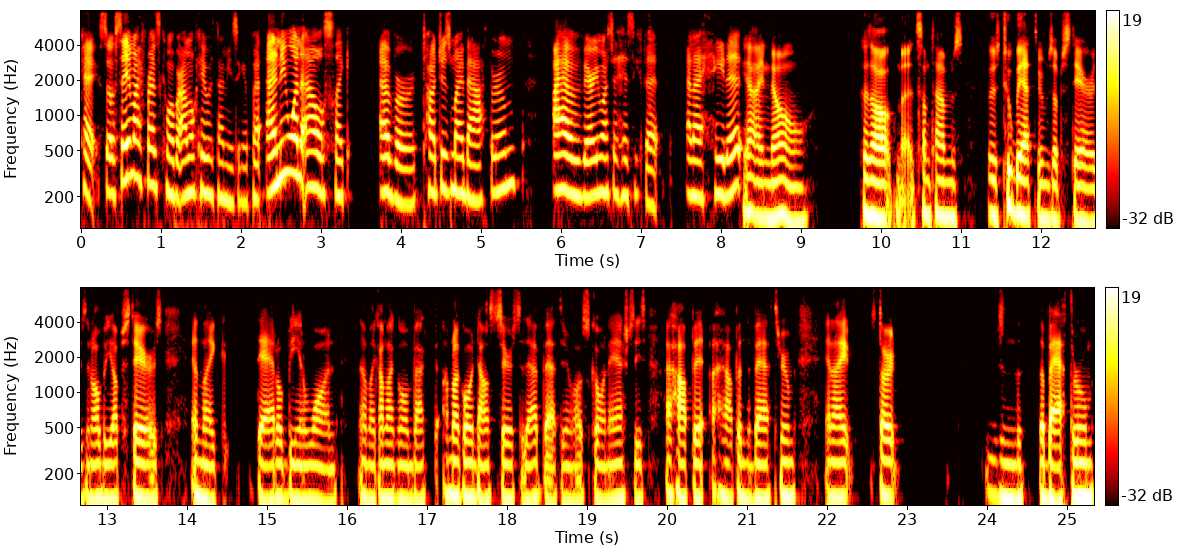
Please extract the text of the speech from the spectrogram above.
okay, so say my friends come over, I'm okay with them using it, but anyone else like ever touches my bathroom, I have very much a hissy fit, and I hate it. Yeah, I know. Cause I'll sometimes there's two bathrooms upstairs, and I'll be upstairs, and like dad'll be in one, and I'm like, I'm not going back. I'm not going downstairs to that bathroom. I was going to Ashley's. I hop it. I hop in the bathroom, and I start using the, the bathroom,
